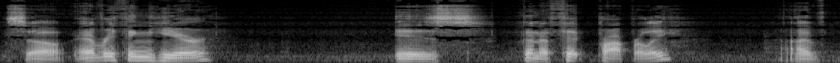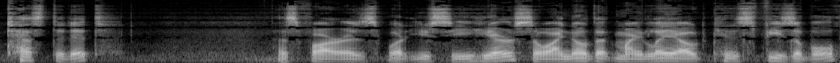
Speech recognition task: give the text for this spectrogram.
So everything here is going to fit properly. I've tested it as far as what you see here, so I know that my layout is feasible.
